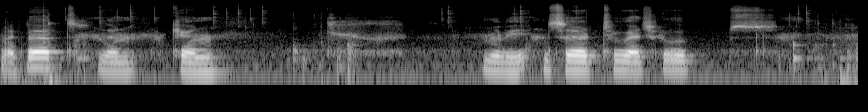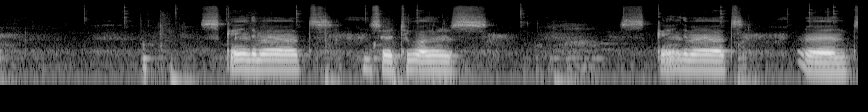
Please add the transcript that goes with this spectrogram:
Like that then can maybe insert two edge loops. Scale them out. Insert two others. Scale them out and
